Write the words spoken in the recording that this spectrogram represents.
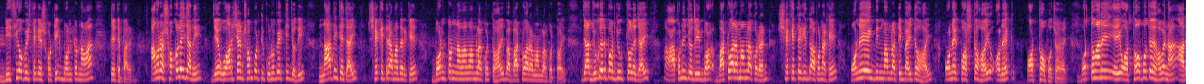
ডিসি অফিস থেকে সঠিক বন্টন বন্টনামা পেতে পারেন। আমরা সকলেই জানি যে ওয়ারশিয়ান সম্পত্তি কোনো ব্যক্তি যদি না দিতে চায়, সেক্ষেত্রে আমাদেরকে বন্টন নামা মামলা করতে হয় বা বাটোয়ারা মামলা করতে হয়। যা যুগের পর যুগ চলে যায়, আপনি যদি বাটোয়ারা মামলা করেন, সেক্ষেত্রে কিন্তু আপনাকে অনেক দিন মামলাটি বাইতে হয়, অনেক কষ্ট হয়, অনেক অর্থ অপচয় হয়। বর্তমানে এই অর্থ অপচয় হবে না আর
